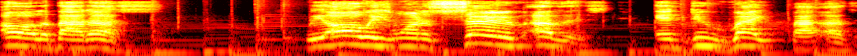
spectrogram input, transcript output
all about us. We always want to serve others and do right by others.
